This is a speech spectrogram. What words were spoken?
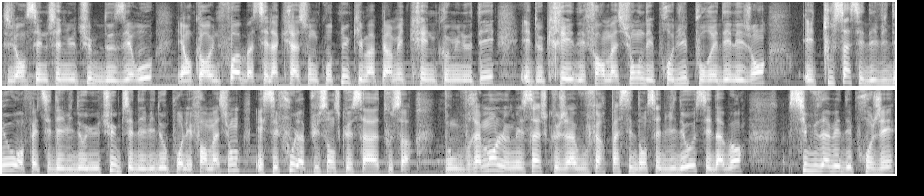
J'ai lancé une chaîne YouTube de zéro. Et encore une fois, bah, c'est la création de contenu qui m'a permis de créer une communauté et de créer des formations, des produits pour aider les gens. Et tout ça, c'est des vidéos en fait, c'est des vidéos YouTube, c'est des vidéos pour les formations. Et c'est fou la puissance que ça a tout ça. Donc vraiment, le message que j'ai à vous faire passer dans cette vidéo, c'est d'abord, si vous avez des projets,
